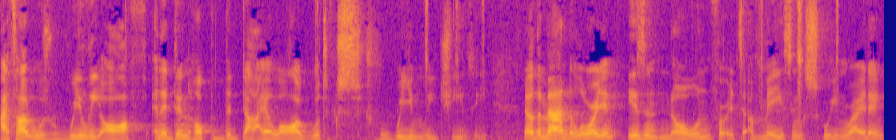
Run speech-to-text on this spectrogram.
I thought it was really off, and it didn't help that the dialogue was extremely cheesy. Now, The Mandalorian isn't known for its amazing screenwriting,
